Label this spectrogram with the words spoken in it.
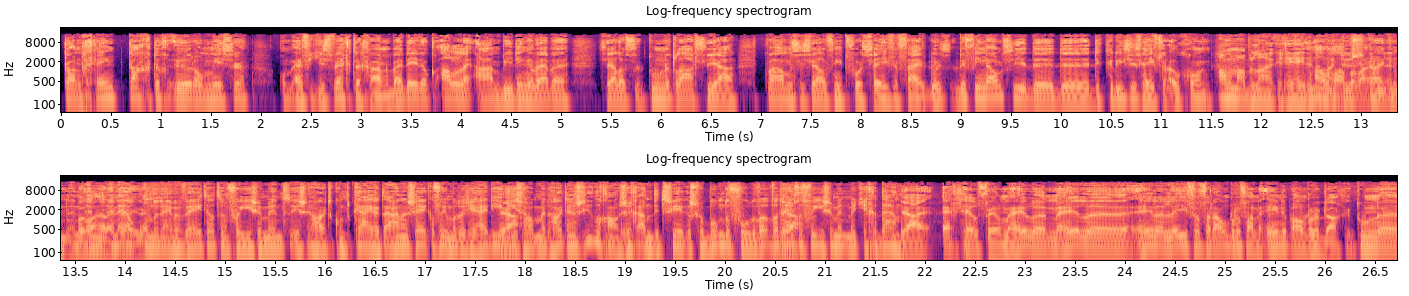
kan geen 80 euro missen om eventjes weg te gaan. Wij deden ook allerlei aanbiedingen. We hebben zelfs toen het laatste jaar kwamen ze zelfs niet voor 7,5. Dus de financiën, de, de, de crisis heeft er ook gewoon. Allemaal belangrijke redenen. Allemaal maar dus belangrijke, een, een, belangrijke en elk ondernemer weet dat. Een faillissement is hard, komt keihard aan. En zeker voor iemand als jij, die, Ja. die zo met hart en ziel gewoon zich aan dit circus verbonden voelde. Wat, wat Ja. heeft het faillissement met je gedaan? Ja, echt heel veel. Mijn hele, mijn hele, hele leven veranderde van de een op de andere dag. Toen, eh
